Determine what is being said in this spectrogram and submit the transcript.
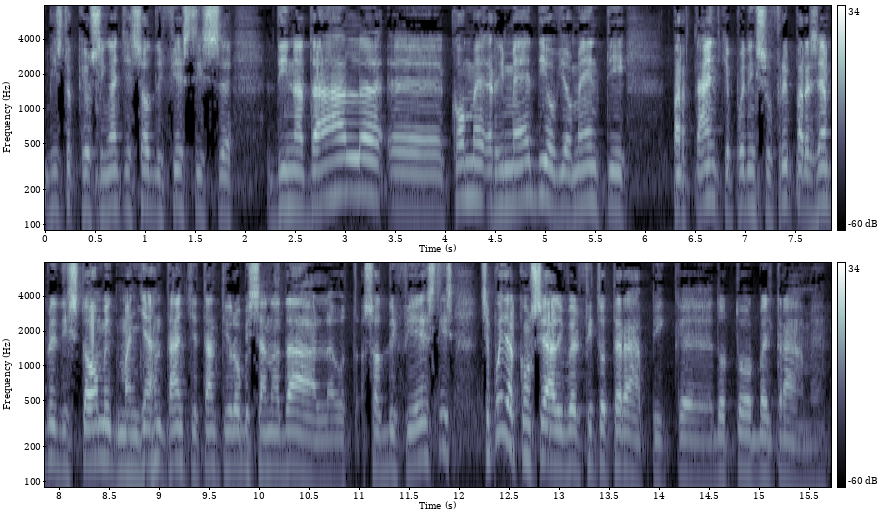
visto che ho segnato i soldi fiestis di Nadal, eh, come rimedi ovviamente partanti che possono soffrire per esempio di stomi mangiando tanti e tanti robi sanadal o soldi fiestis. C'è poi del consiglio a livello fitoterapico eh, dottor Beltrame?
